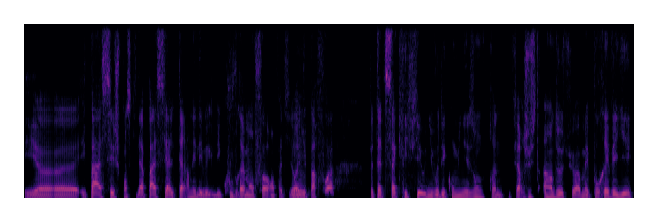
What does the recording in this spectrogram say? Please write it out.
et, euh, et pas assez, je pense qu'il a pas assez alterné les, les coups vraiment forts. En fait, il aurait Mhm. dû parfois peut-être sacrifier au niveau des combinaisons, faire juste un deux, tu vois, mais pour réveiller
